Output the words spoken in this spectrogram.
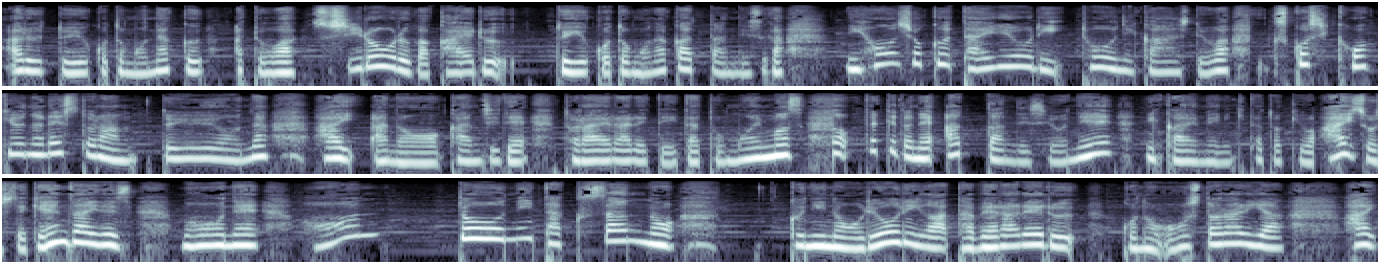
あるということもなく、あとは寿司ロールが買えるということもなかったんですが日本食タイ料理等に関しては少し高級なレストランというようなはいあの感じで捉えられていたと思います。だけどねあったんですよね。2回目に来た時は。はいそして現在です。もうね本当にたくさんの国のお料理が食べられるこのオーストラリア。はい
